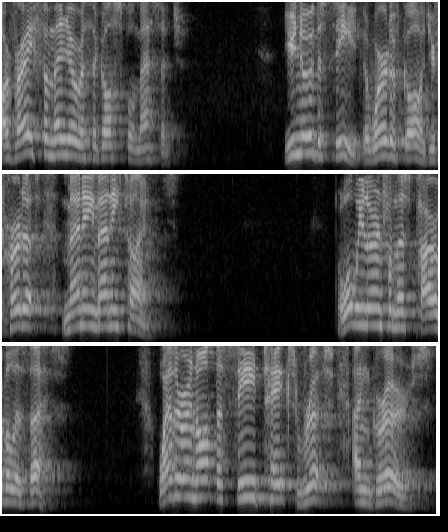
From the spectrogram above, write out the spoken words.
are very familiar with the gospel message. You know the seed, the word of God. You've heard it many, many times. But what we learn from this parable is this. Whether or not the seed takes root and grows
